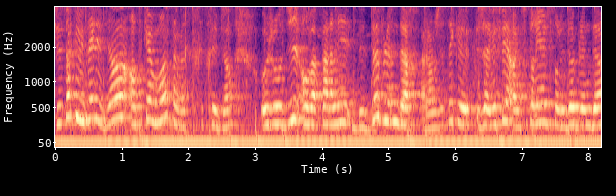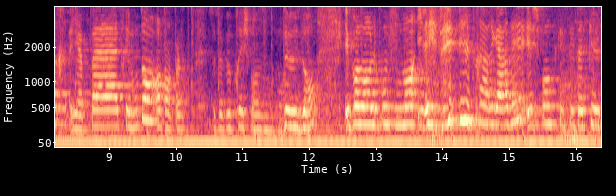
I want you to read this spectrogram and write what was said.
J'espère que vous allez bien, en tout cas moi ça va très très bien. Aujourd'hui, on va parler de double under. Alors je sais que j'avais fait un tutoriel sur le double under il n'y a pas très longtemps, enfin ça fait à peu près je pense deux ans. Et pendant le confinement, il a été ultra regardé et je pense que c'est parce qu'il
